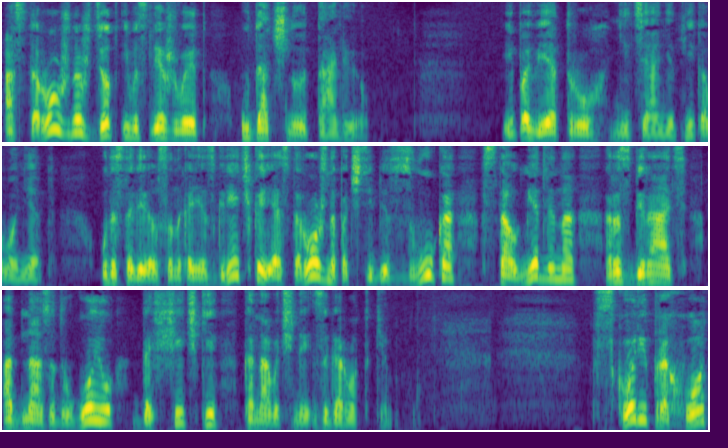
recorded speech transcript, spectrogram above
осторожно ждет и выслеживает удачную талию и по ветру не тянет, никого нет. Удостоверился наконец Гречка и осторожно, почти без звука, стал медленно разбирать одна за другой дощечки канавочной загородки. Вскоре проход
